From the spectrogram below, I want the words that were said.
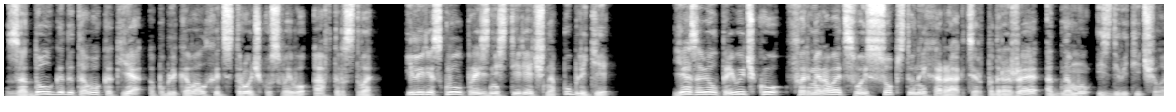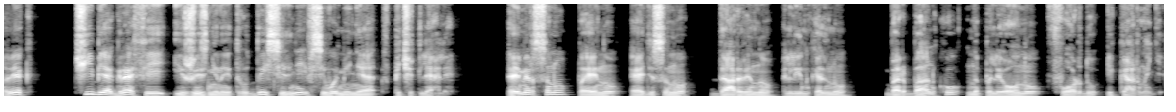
Задолго до того, как я опубликовал хоть строчку своего авторства или рискнул произнести речь на публике, я завел привычку формировать свой собственный характер, подражая одному из девяти человек, чьи биографии и жизненные труды сильнее всего меня впечатляли. Эмерсону, Пейну, Эдисону, Дарвину, Линкольну, Барбанку, Наполеону, Форду и Карнеги.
